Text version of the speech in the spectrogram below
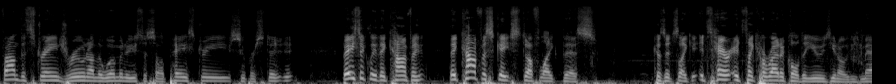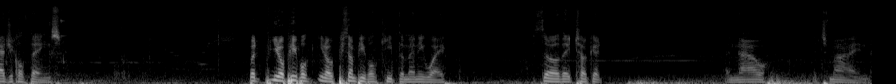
Found the strange rune on the woman who used to sell pastry. Superstition. Basically, they they confiscate stuff like this because it's like it's her- it's like heretical to use you know these magical things. But you know people you know some people keep them anyway, so they took it, and now it's mine.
